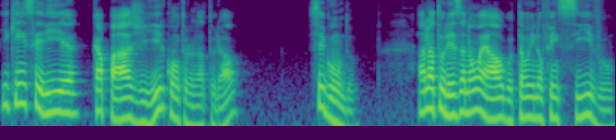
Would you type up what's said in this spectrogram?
e quem seria capaz de ir contra o natural? Segundo, a natureza não é algo tão inofensivo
